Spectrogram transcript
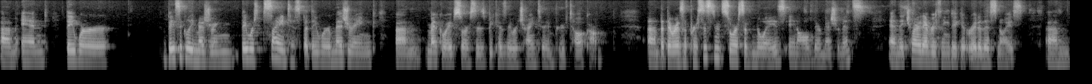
Um, and they were basically measuring, they were scientists, but they were measuring um, microwave sources because they were trying to improve telecom. Um, but there was a persistent source of noise in all of their measurements, and they tried everything to get rid of this noise, um,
